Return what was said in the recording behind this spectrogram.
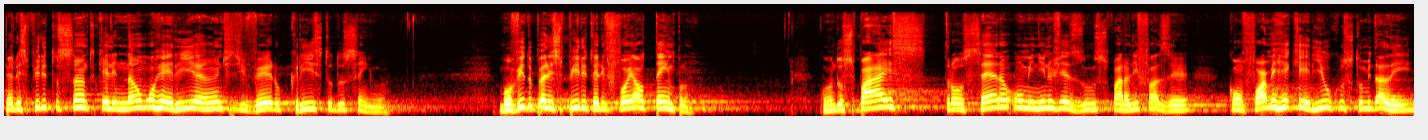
pelo Espírito Santo que ele não morreria antes de ver o Cristo do Senhor. Movido pelo Espírito, ele foi ao templo. Quando os pais trouxeram o menino Jesus para lhe fazer, conforme requeria o costume da lei,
